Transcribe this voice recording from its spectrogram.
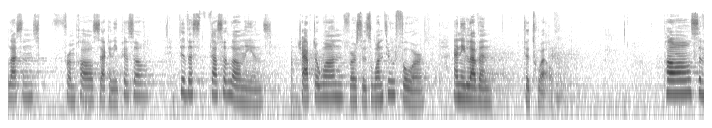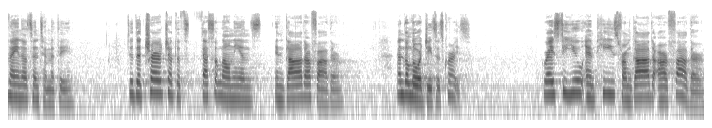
Lessons from Paul's second epistle to the Thessalonians, chapter 1, verses 1 through 4, and 11 to 12. Paul, Silvanus, and Timothy, to the church of the Thessalonians in God our Father and the Lord Jesus Christ. Grace to you and peace from God our Father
